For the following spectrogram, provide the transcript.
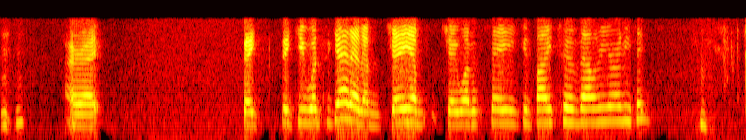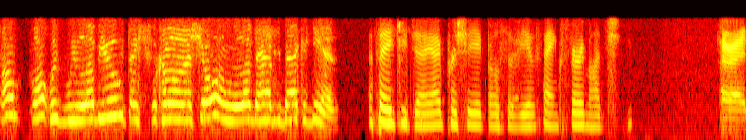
Mm-hmm. All right. Thank, thank you once again, and um, Jay, um, Jay, want to say goodbye to Valerie or anything? Um, well, we we love you. Thanks for coming on our show, and we love to have you back again. Thank you, Jay. I appreciate both of you. Thanks very much. All right.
